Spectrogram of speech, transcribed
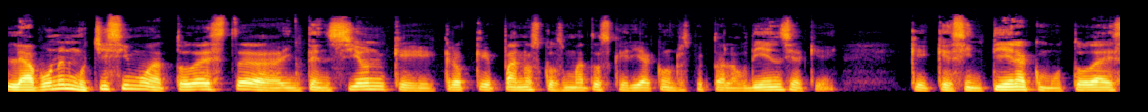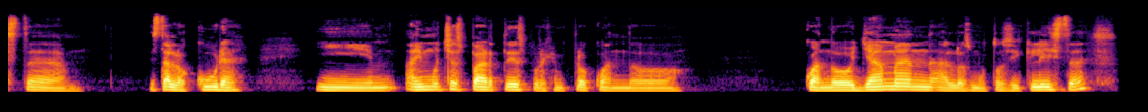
le abonan muchísimo a toda esta intención que creo que Panos Cosmatos quería con respecto a la audiencia, que, que, sintiera como toda esta esta locura. Y hay muchas partes, por ejemplo, cuando, cuando llaman a los motociclistas,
